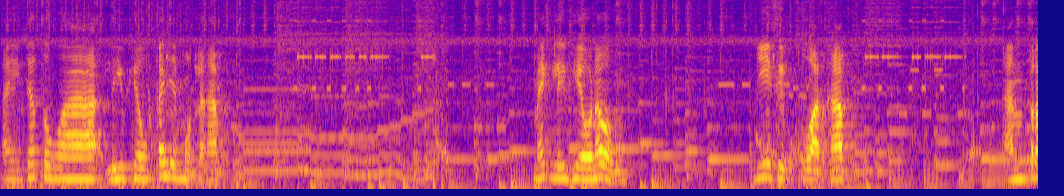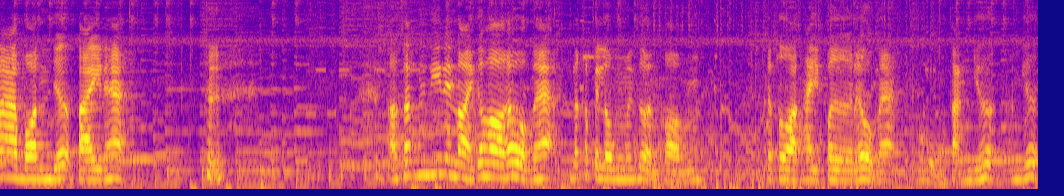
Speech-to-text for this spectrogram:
ไอเจ้าตัวรีเพลใกล้จะหมดแล้วครับ แม็กรีเพลนะผม20ขวดครับ อันตราบอลเยอะไปนะฮะ เอาสักนิดๆหน่อยๆก็พอครับผมนะฮะ แล้วก็ไปลงในส่วนของเจ้าตัวไฮเปอร์นะครับผมนะ โอ้โห ตังค์เยอะ ตังค์เยอะ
